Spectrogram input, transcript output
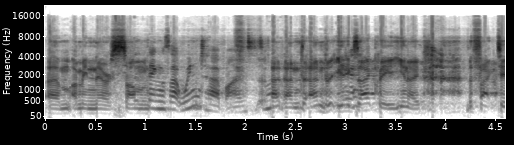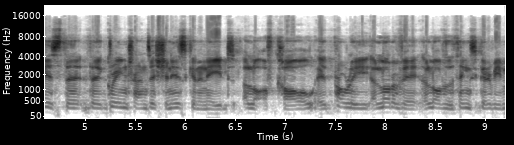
Um, I mean, there are some Things like wind turbines. isn't and, and, and exactly, you know, the fact is that the green transition is going to need a lot of coal. It probably a lot of it, a lot of the things are going to be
